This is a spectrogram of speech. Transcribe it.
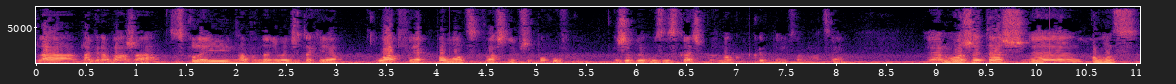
dla, dla grabarza, to z kolei na pewno nie będzie takie łatwe jak pomoc właśnie przy pochówku, żeby uzyskać pewną konkretną informację. E, może też e, pomóc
